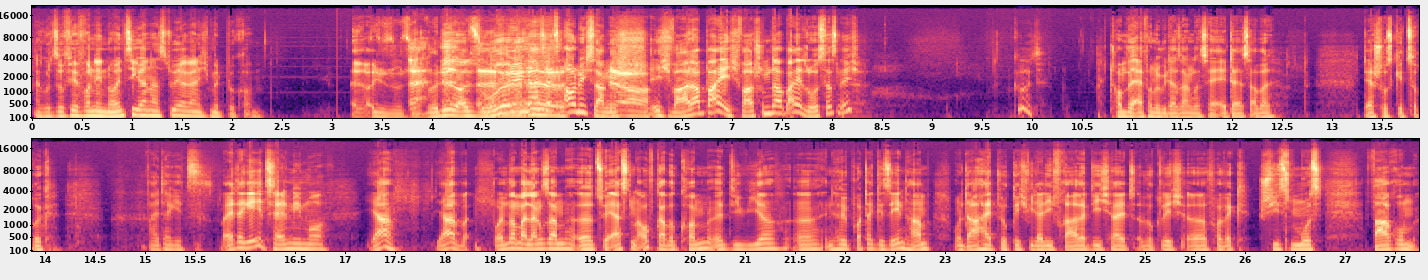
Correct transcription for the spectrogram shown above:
Na gut, so viel von den 90ern hast du ja gar nicht mitbekommen. Also, so würde, also so würde ich das jetzt auch nicht sagen. Ich, ich war dabei, ich war schon dabei, so ist das nicht. Gut. Tom will einfach nur wieder sagen, dass er älter ist, aber der Schuss geht zurück. Weiter geht's. Weiter geht's. Tell me more. Ja, ja, wollen wir mal langsam äh, zur ersten Aufgabe kommen, äh, die wir äh, in Harry Potter gesehen haben. Und da halt wirklich wieder die Frage, die ich halt wirklich äh, vorweg schießen muss. Warum,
